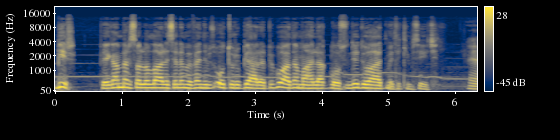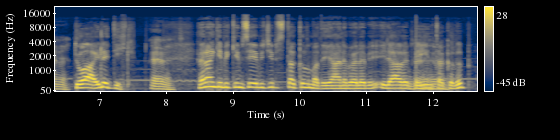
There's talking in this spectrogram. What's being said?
Bir, Peygamber sallallahu aleyhi ve sellem Efendimiz oturup ya Rabbi bu adam ahlaklı olsun diye dua etmedi kimse için. Evet. Dua ile değil. Evet. Herhangi bir kimseye bir cips takılmadı. Yani böyle bir ilave beyin Evet. takılıp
